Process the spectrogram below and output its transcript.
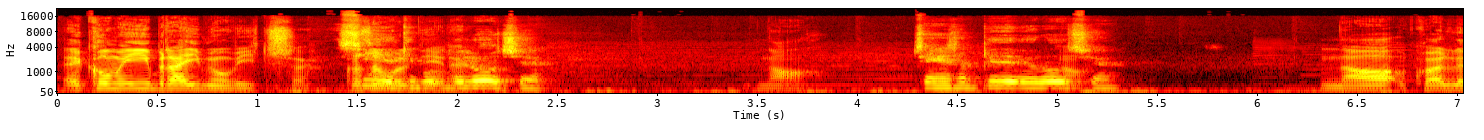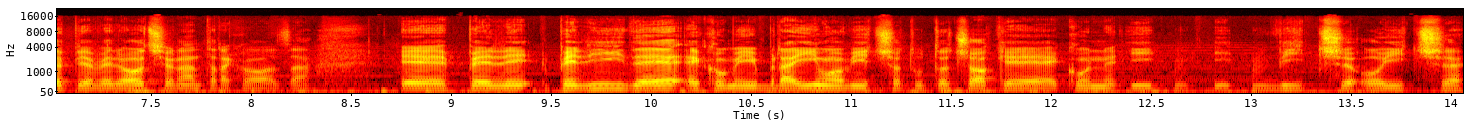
È come Ibrahimovic. Cosa sì, vuol è tipo dire? veloce. No. Cioè, che piede veloce. No. No. quello è più veloce, è un'altra cosa. E Pel- Pelide è come Ibrahimovic, tutto ciò che è con i, i, Vic o Ic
